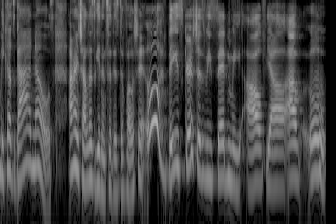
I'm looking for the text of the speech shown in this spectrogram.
because God knows. All right, y'all, let's get into this devotion. Ooh, these scriptures be setting me off, y'all. I'm, ooh,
